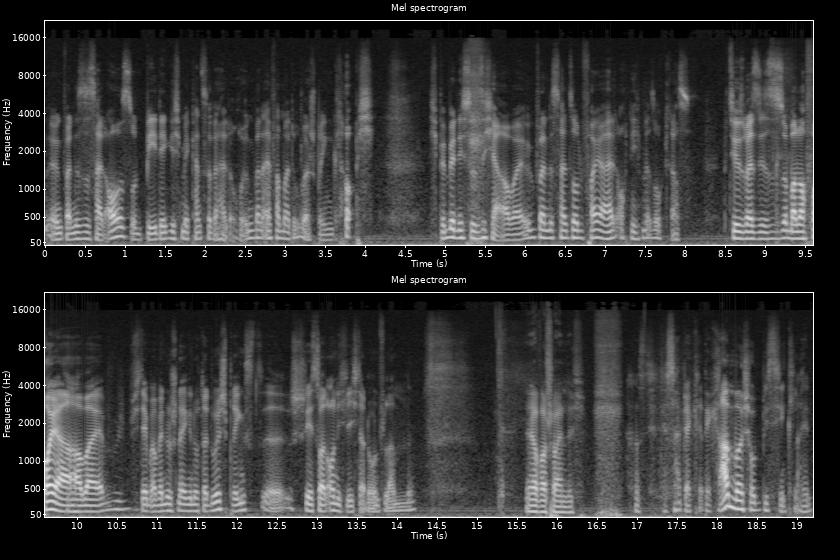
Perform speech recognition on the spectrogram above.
Irgendwann ist es halt aus und B, denke ich mir, kannst du da halt auch irgendwann einfach mal drüber springen, glaube ich. Ich bin mir nicht so sicher, aber irgendwann ist halt so ein Feuer halt auch nicht mehr so krass. Beziehungsweise ist es immer noch Feuer, aber ich denke mal, wenn du schnell genug da durchspringst, äh, stehst du halt auch nicht Lichter und Flammen, ne? Ja, wahrscheinlich. deshalb, der, der Kram war schon ein bisschen klein.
